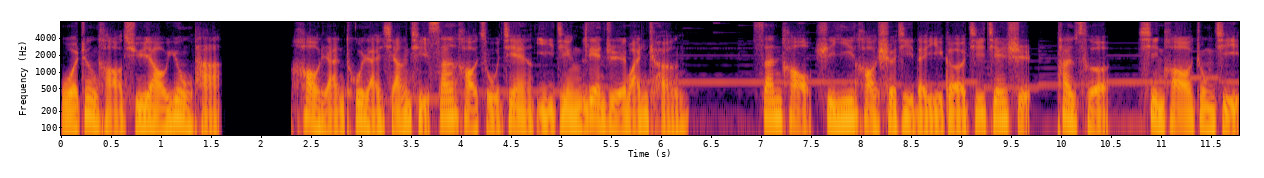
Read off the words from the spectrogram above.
我正好需要用它。”浩然突然想起，三号组件已经炼制完成。三号是一号设计的一个集监视、探测、信号中继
